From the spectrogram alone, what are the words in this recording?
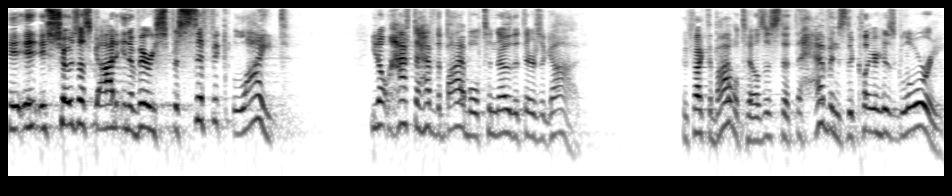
it, it shows us God in a very specific light. You don't have to have the Bible to know that there's a God. In fact, the Bible tells us that the heavens declare His glory.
